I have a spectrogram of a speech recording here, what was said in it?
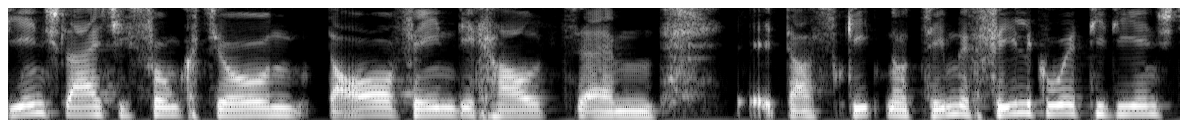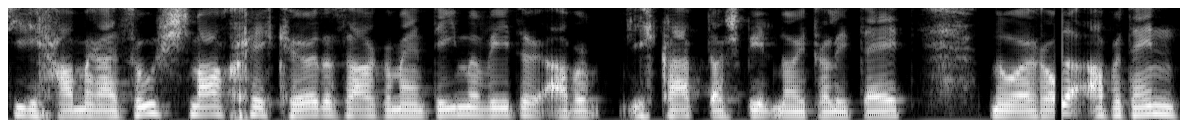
Dienstleistungsfunktion, da finde ich halt, ähm, das gibt noch ziemlich viele gute Dienste, die kann man auch sonst machen. Ich höre das Argument immer wieder, aber ich glaube, da spielt Neutralität noch eine Rolle. Aber dann,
